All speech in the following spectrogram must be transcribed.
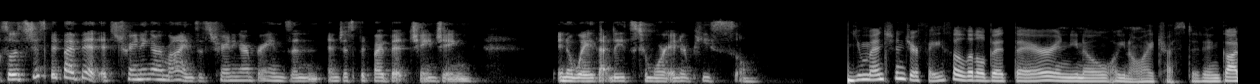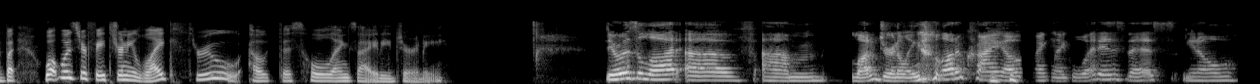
so it's just bit by bit. It's training our minds, it's training our brains, and and just bit by bit changing in a way that leads to more inner peace. So. You mentioned your faith a little bit there, and you know, you know, I trusted in God. But what was your faith journey like throughout this whole anxiety journey? There was a lot of um, a lot of journaling, a lot of crying out, going like, "What is this? You know,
